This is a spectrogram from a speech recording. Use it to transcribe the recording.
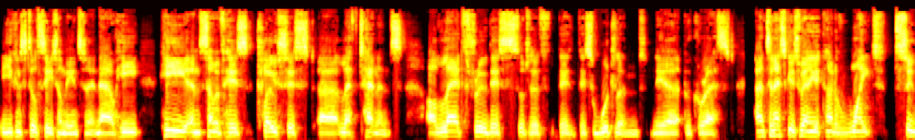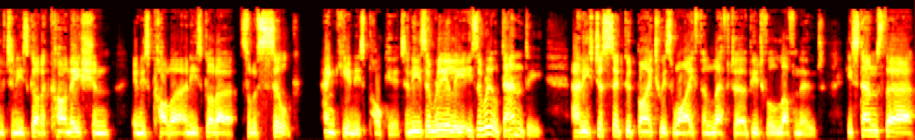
You can still see it on the internet now. He he and some of his closest uh, lieutenants are led through this sort of this woodland near Bucharest. Antonescu is wearing a kind of white suit and he's got a carnation in his collar and he's got a sort of silk hanky in his pocket and he's a really he's a real dandy and he's just said goodbye to his wife and left her a beautiful love note. He stands there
